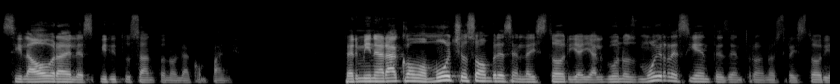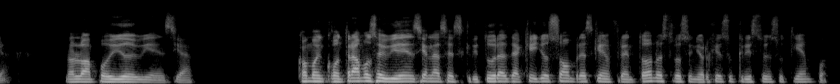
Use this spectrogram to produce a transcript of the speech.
si la obra del Espíritu Santo no le acompaña. Terminará como muchos hombres en la historia y algunos muy recientes dentro de nuestra historia no lo han podido evidenciar. Como encontramos evidencia en las escrituras de aquellos hombres que enfrentó nuestro Señor Jesucristo en su tiempo,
